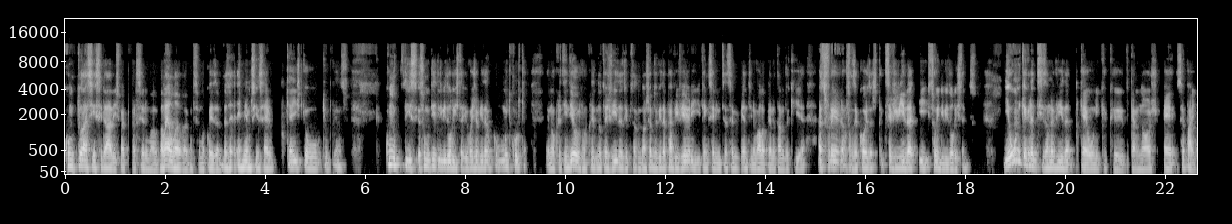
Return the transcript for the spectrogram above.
Com toda a sinceridade, isto vai parecer uma balela, vai parecer uma coisa, mas é, é mesmo sincero, porque é isto que eu, que eu penso como te disse, eu sou muito individualista, eu vejo a vida como muito curta. Eu não acredito em Deus, não acredito noutras vidas e, portanto, nós temos a vida para viver e tem que ser intensamente e não vale a pena estarmos aqui a, a sofrer a fazer coisas, tem que ser vivida e sou individualista nisso. E a única grande decisão na vida, porque é a única que depende de nós, é ser pai.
